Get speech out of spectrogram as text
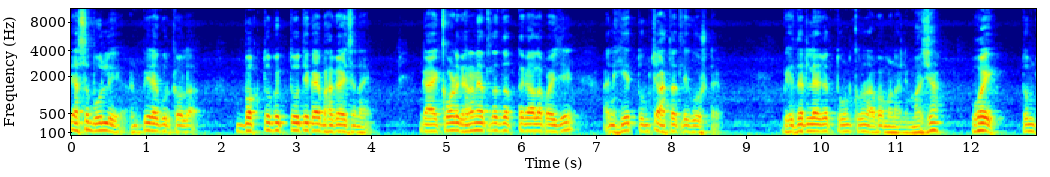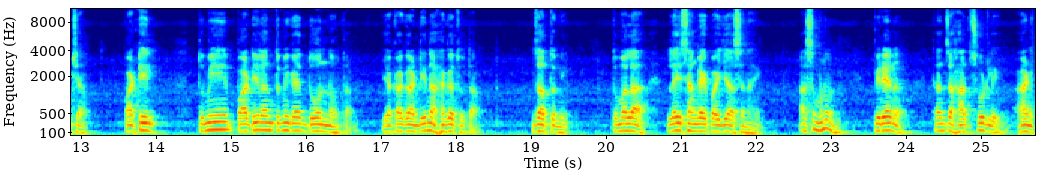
ते असं बोलले आणि पिऱ्या गुरकावला बघतो बघतो ते काय भागायचं नाही. गायकवाड घराण्यातला दत्तक आला पाहिजे आणि हे तुमच्या हातातली गोष्ट आहे. भेदरल्यागत तोंड करून आबा म्हणाले माझ्या? होय तुमच्या. पाटील तुम्ही पाटील आणि तुम्ही काय दोन नव्हता. एका गांडीनं हागत होता. जातो मी. तुम्हाला लय सांगाय पाहिजे असं नाही. असं म्हणून पिऱ्यानं त्यांचा हात सोडले आणि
